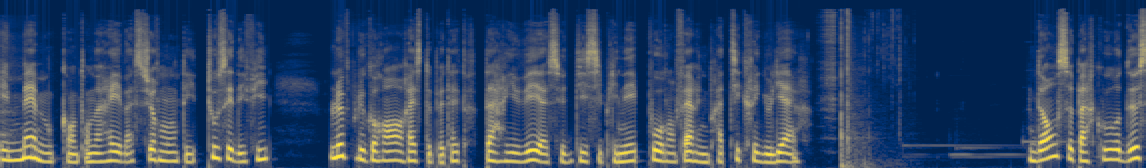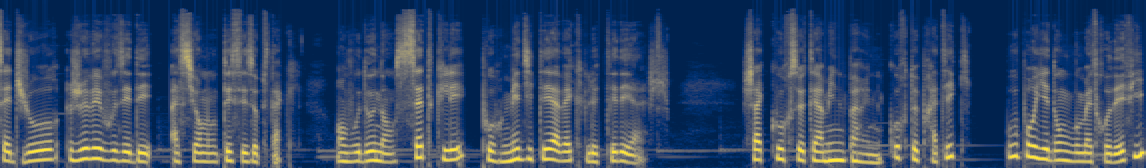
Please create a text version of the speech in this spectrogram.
Et même quand on arrive à surmonter tous ces défis, le plus grand reste peut-être d'arriver à se discipliner pour en faire une pratique régulière. Dans ce parcours de 7 jours, je vais vous aider à surmonter ces obstacles en vous donnant 7 clés pour méditer avec le TDAH. Chaque cours se termine par une courte pratique vous pourriez donc vous mettre au défi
